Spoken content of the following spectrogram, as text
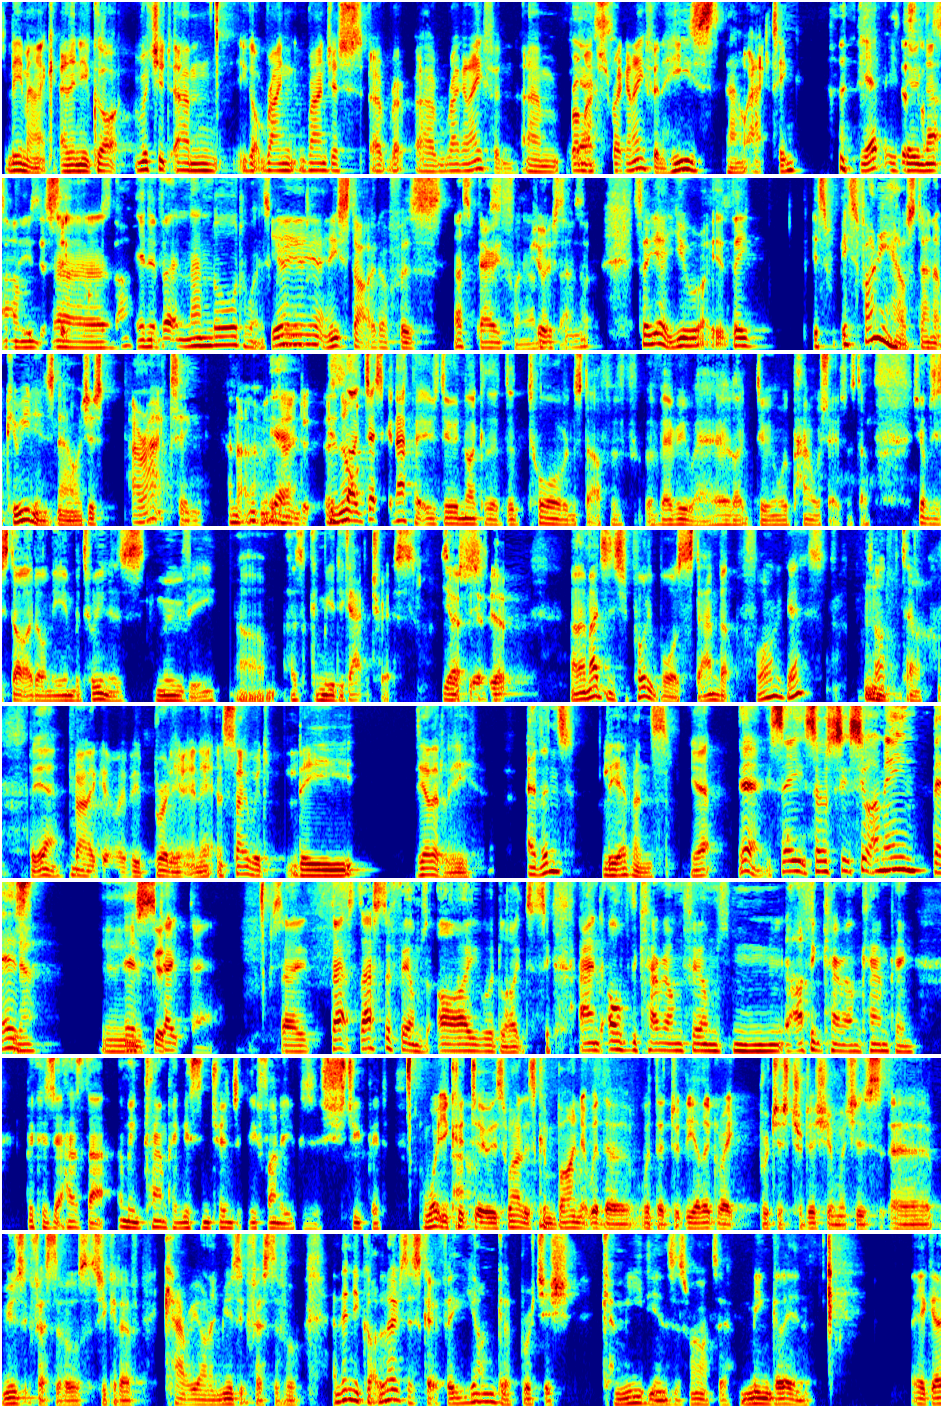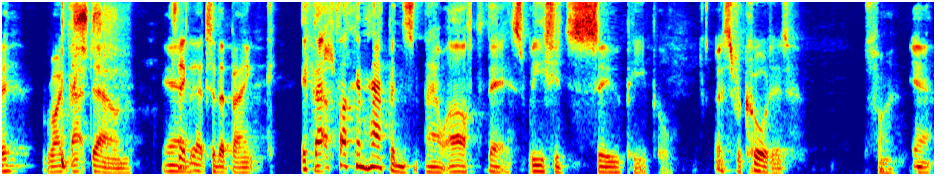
Lee Mack, and then you've got Richard. Um, you've got Rang, Ranjis uh, R- uh, Ranganathan. Um, Romesh Yes. Ranganathan. He's now acting. Yep, he's doing that. Um, are uh, inadvertent landlord. What is Yeah, called? yeah, yeah. And he started off as That's very funny. Purely stand up. So yeah, you they. It's it's funny how stand up comedians now are just are acting. And I don't, Yeah. It's not- like Jessica Knappett, who's doing like the, the tour and stuff of, of everywhere, like doing all the panel shows and stuff. She obviously started on the Inbetweeners movie um, as a comedic actress. So she- yeah, yeah. And I imagine she probably was stand up before, I guess. It's hard to tell. But yeah, Flanagan would be brilliant in it, and so would Lee, the other Lee, Evans. Lee Evans. Yeah. Yeah. You see, so see, see what I mean? There's Yeah, yeah, yeah. there's good. scope there. So that's that's the films I would like to see. And of the Carry On films, mm, I think Carry On Camping because it has that. I mean, camping is intrinsically funny because it's stupid. What you could do as well is combine it with the with the the other great British tradition, which is uh, music festivals. So you could have carry on a music festival, and then you've got loads of scope for younger British comedians as well to mingle in. There you go. Write that down. Yeah. Take that to the bank. if that fucking happens now after this, we should sue people. It's recorded. It's fine. Yeah.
